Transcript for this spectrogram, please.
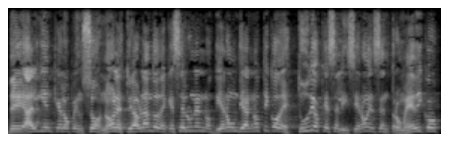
de alguien que lo pensó, no, le estoy hablando de que ese lunes nos dieron un diagnóstico de estudios que se le hicieron en centro médico,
